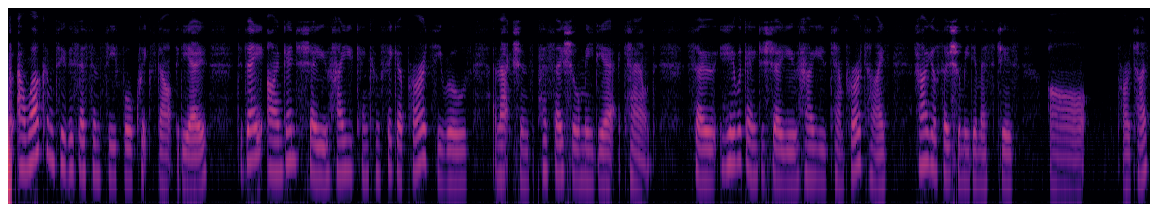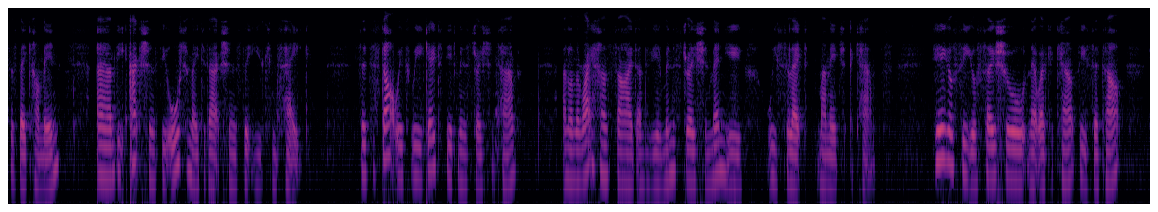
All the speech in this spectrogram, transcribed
and welcome to this SMC4 Quick Start video. Today I'm going to show you how you can configure priority rules and actions per social media account. So here we're going to show you how you can prioritize how your social media messages are prioritized as they come in and the actions, the automated actions that you can take. So to start with we go to the administration tab and on the right hand side under the administration menu we select manage accounts. Here you'll see your social network accounts that you set up.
